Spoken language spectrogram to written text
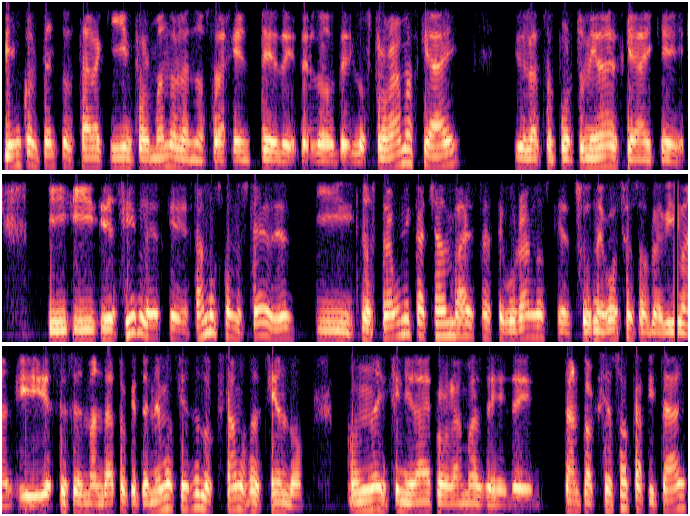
bien contento de estar aquí informándole a nuestra gente de, de los programas que hay y de las oportunidades que hay que y, decirles que estamos con ustedes y nuestra única chamba es asegurarnos que sus negocios sobrevivan y ese es el mandato que tenemos y eso es lo que estamos haciendo con una infinidad de programas de, de tanto acceso a capital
